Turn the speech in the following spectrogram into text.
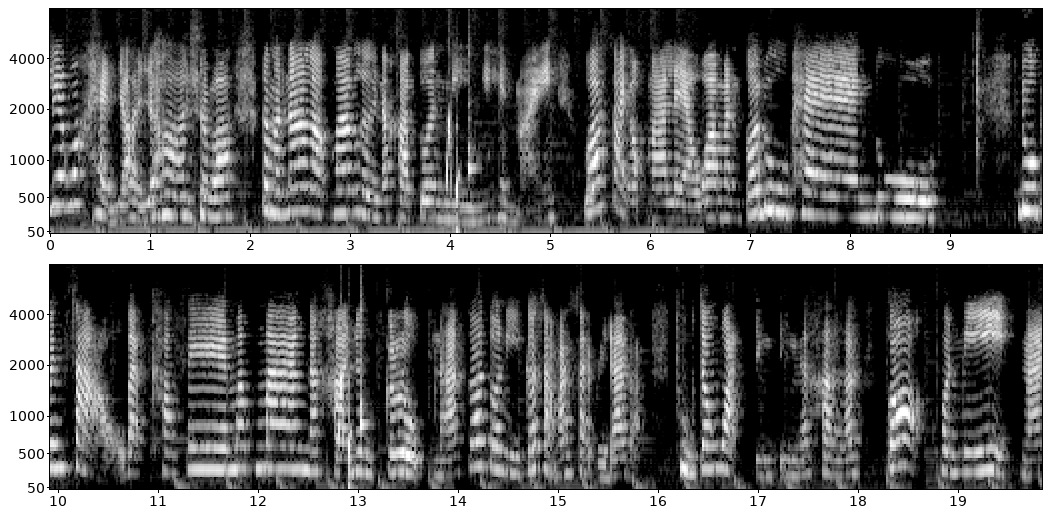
เรียกว่าแขนยายาใช่ปะแต่มันน่ารักมากเลยนะคะ ตัวนี้เห็นไหม ว่าใส่ออกมาแล้วว่ามันก็ดูแพงดู ดูเป็นสาวแบบคาเฟ่มากๆนะคะหนึ่งกลุ่มนะ ก็ตัวนี้ก็สามารถใส่ไปได้แบบถูกจังหวัดจริงๆนะคะ ก็ควรมีนะ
